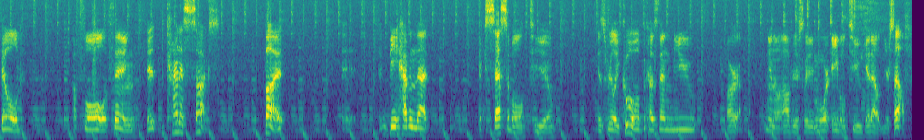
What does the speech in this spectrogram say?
build a full thing, it kind of sucks. But eh, being having that accessible to you is really cool because then you are, you know, obviously more able to get out yourself.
